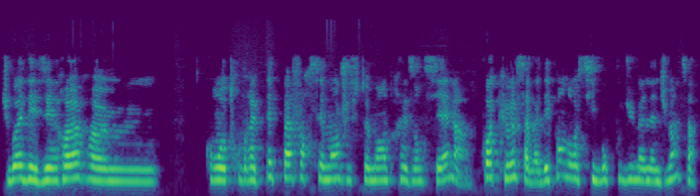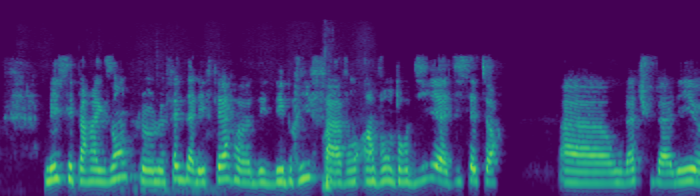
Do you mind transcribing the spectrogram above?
tu vois, des erreurs euh, qu'on retrouverait peut-être pas forcément justement en présentiel, quoique ça va dépendre aussi beaucoup du management. Mais c'est par exemple le fait d'aller faire des débriefs avant un vendredi à 17 h euh, où là tu vas aller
